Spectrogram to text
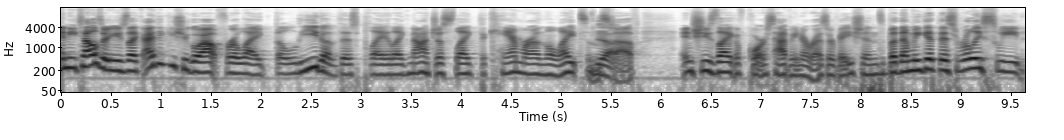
And he tells her, he's like, I think you should go out for like the lead of this play, like not just like the camera and the lights and Yeah. stuff. And she's like, of course, having her reservations. But then we get this really sweet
